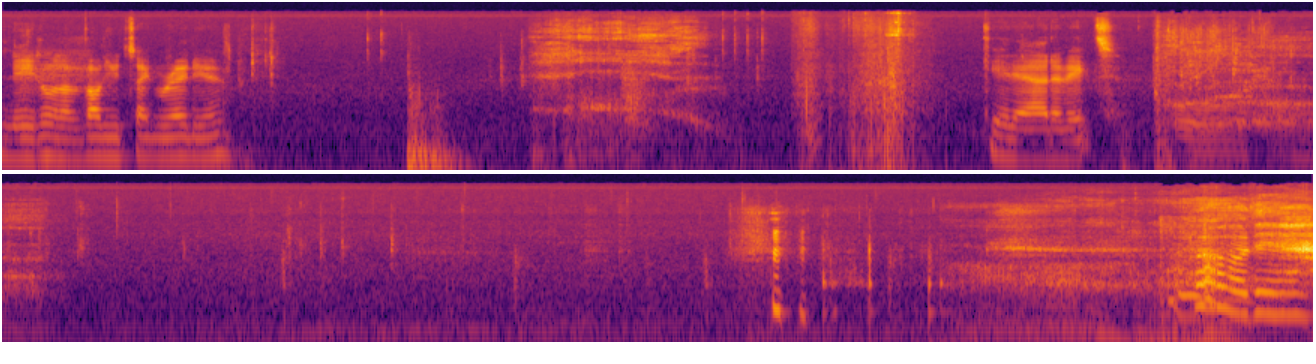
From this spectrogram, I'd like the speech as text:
Needle and a ValuTech radio. Get out of it. Oh dear,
